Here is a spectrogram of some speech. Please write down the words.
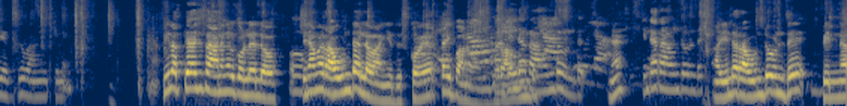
ജഗ് വാങ്ങിക്കണേ. ഇതിൽ അത്യാവശ്യം സാധനങ്ങൾ കൊള്ളുമല്ലോ പിന്നെ നമ്മൾ റൗണ്ട് അല്ല വാങ്ങിയത്. സ്ക്വയർ ടൈപ്പ് ആണ് വാങ്ങിയത്. അതിന്റെ റൗണ്ടും ഉണ്ട്. പിന്നെ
